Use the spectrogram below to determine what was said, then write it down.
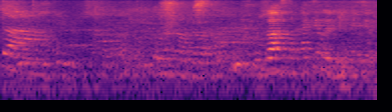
Да. Ужасно. Ужасно хотела или не хотела?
